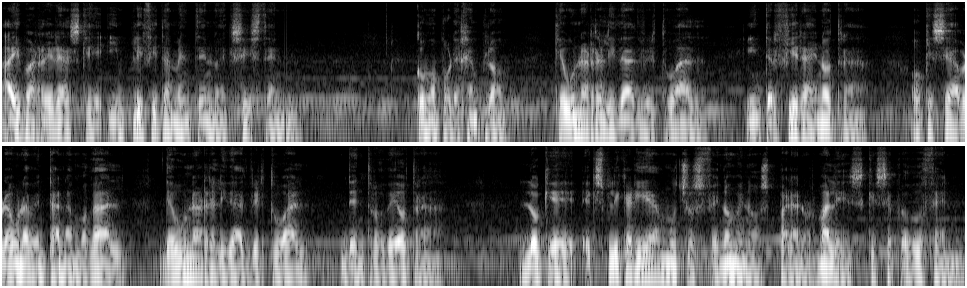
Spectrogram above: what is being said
hay barreras que implícitamente no existen, como por ejemplo que una realidad virtual interfiera en otra o que se abra una ventana modal de una realidad virtual dentro de otra, lo que explicaría muchos fenómenos paranormales que se producen.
